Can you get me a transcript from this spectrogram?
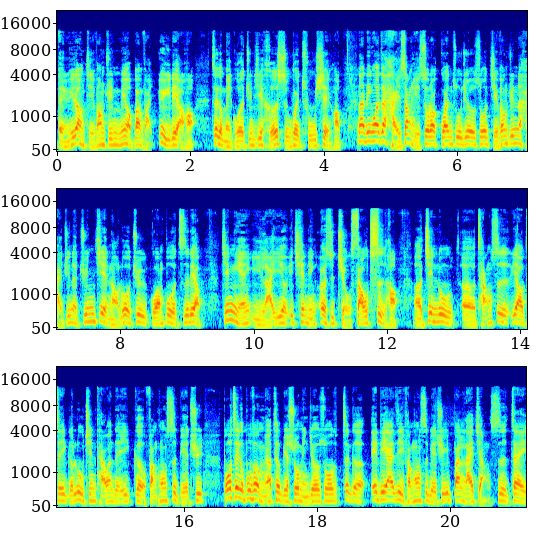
等于让解放军没有办法预料哈，这个美国的军机何时会出现哈？那另外在海上也受到关注，就是说解放军的海军的军舰哈，如果据国防部的资料，今年以来也有一千零二十九艘次哈，呃进入呃尝试要这个入侵台湾的一个防空识别区。不过这个部分我们要特别说明，就是说这个 ADIZ 防空识别区一般来讲是在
